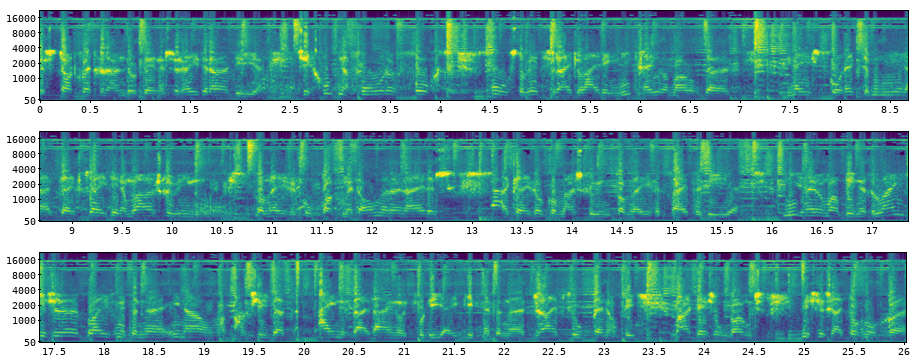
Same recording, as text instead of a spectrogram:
de start werd gedaan door Dennis Redera, die eh, zich goed naar voren vocht. Volgens de wedstrijdleiding niet helemaal op de meest correcte manier. Hij kreeg twee keer een waarschuwing vanwege contact met andere rijders. Hij kreeg ook een waarschuwing vanwege het feit dat hij eh, niet helemaal binnen de lijntjes eh, bleef met een eh, inhaalactie. Dat eindigde uiteindelijk voor die equipe met een drive-thru penalty. Maar desondanks wisten zij toch nog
